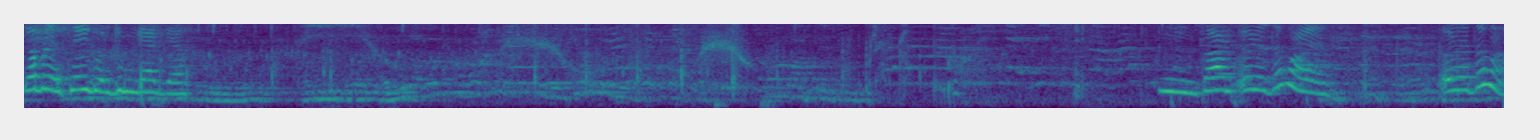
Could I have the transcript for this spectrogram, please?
Gel buraya seni gördüm gel gel. Tamam öyle değil mi Ayaz? Öyle değil mi?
